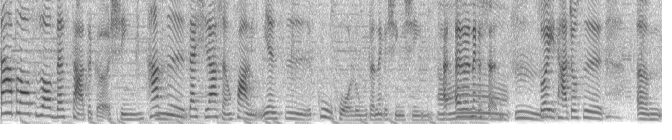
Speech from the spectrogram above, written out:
大家不知道知不知道 Vesta 这个星，它是在希腊神话里面是固火炉的那个星星，呃呃那个神，哦嗯，所以它就是嗯。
